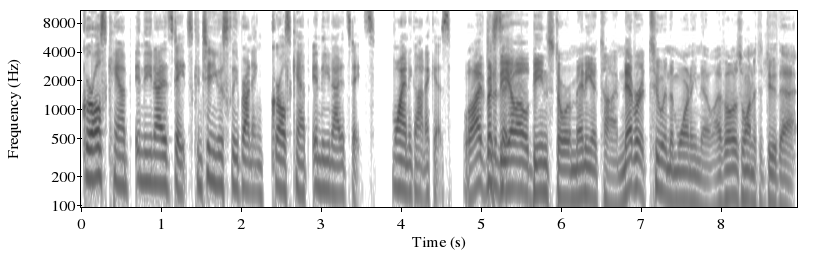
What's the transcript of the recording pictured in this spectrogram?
girls' camp in the United States, continuously running girls' camp in the United States. Wyonegonic is. Well, I've been Just to the LL Bean store many a time. Never at two in the morning though. I've always wanted to do that.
